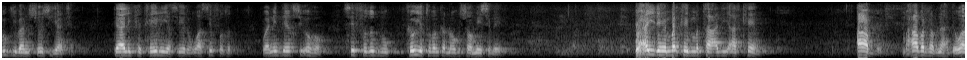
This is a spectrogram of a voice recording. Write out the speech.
muggi baanu soo ziyaatan daalika kaylun yasiirun waa si fudud waa nin deeqsi aho si fudud buu kow iyo tobanka noogu soo miisbay waxay yidhaheen maxaaba rabnaa de waa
